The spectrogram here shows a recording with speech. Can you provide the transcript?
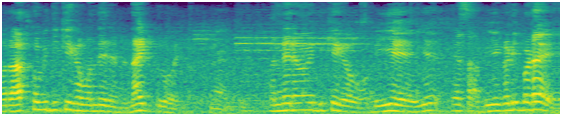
और रात को भी दिखेगा अंधेरे में नाइट ग्लो है। अंधेरे में भी दिखेगा वो। अभी ये ये ऐसा अभी ये घड़ी बड़ा है।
